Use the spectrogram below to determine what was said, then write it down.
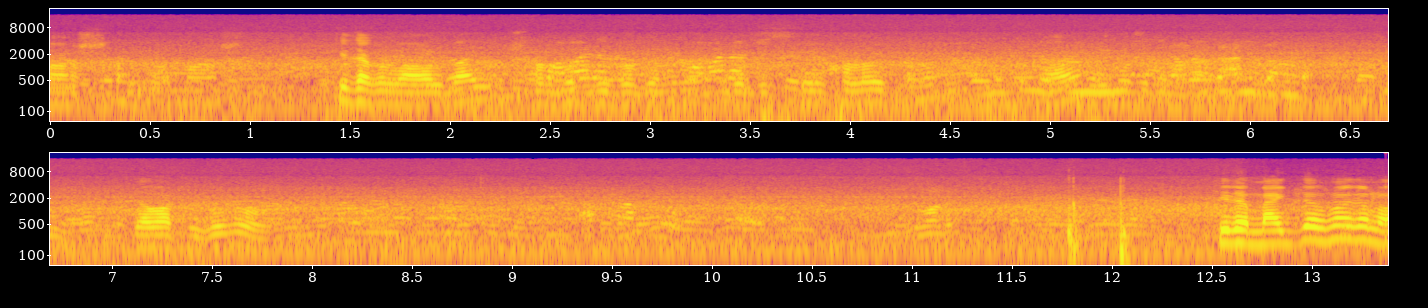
মার্শাল্লাহ মার্শাল্লাহ কি দেখো বাউল ভাই? সর্বত দিব কিন্তু যে বিশৃঙ্খল হ্যাঁ? ঠিক হইব? কিরে মাইক দেখ না কেন?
